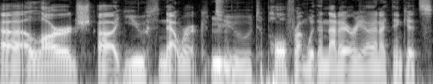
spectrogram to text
uh, a large uh, youth network Mm-hmm. to to pull from within that area, and I think it's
